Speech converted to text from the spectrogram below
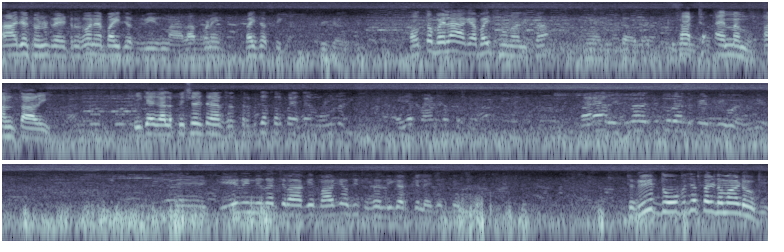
ਆ ਜੋ ਤੁਹਾਨੂੰ ਟਰੈਕਟਰ ਕੋਣੇ ਬਾਈ ਜਸਵੀਰ ਨਾਲ ਆਪਣੇ। ਬਾਈ ਸਤਿ ਸ਼੍ਰੀ ਅਕਾਲ। ਠੀਕ ਹੈ ਸਭ ਤੋਂ ਪਹਿਲਾਂ ਆ ਗਿਆ ਬਾਈ ਸੋਨਾਲੀਕਾ। 60 mm 39 ਠੀਕ ਹੈ ਗੱਲ ਪਿਛਲੇ ਟਾਇਰ 70 75 ਪੈਸੇ ਮੂੰਹ ਦੇ ਇਹ 65 70 ਸਾਰਾ origignal ਜਿੱਦੋਂ ਰੰਗ ਪੇਂਟ ਵੀ ਹੋਇਆ ਤੇ ਗੇਅਰ ਇੰਨੇ ਦਾ ਚਲਾ ਕੇ ਬਾਹ ਕੇ ਉਹਦੀ ਤਸੱਲੀ ਕਰਕੇ ਲੈ ਜਾਂਦੇ। ਤੇ ਵੀਰ 275 ਡਿਮਾਂਡ ਹੋਗੀ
